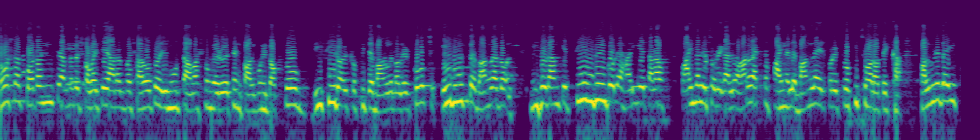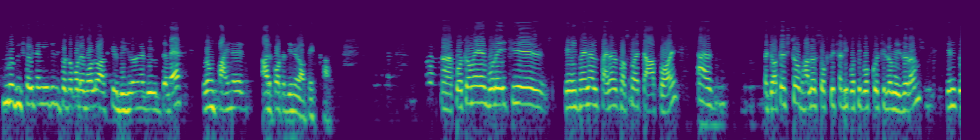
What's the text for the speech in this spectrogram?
নমস্কার স্পটন নিউজে আপনাদের সবাইকে আর একবার স্বাগত। এই মুহূর্তে আমার সঙ্গে রয়েছেন ফাল্গুনী দত্ত বিসি রয় ট্রফিতে বাংলা দলের কোচ এই মুহূর্তে বাংলা দল মিজোরামকে তিন দুই গোলে হারিয়ে তারা ফাইনালে চলে গেল। আরও একটা ফাইনালে বাংলা, এরপরে ট্রফি ছোঁয়ার অপেক্ষা। ফাল্গুনী দা, এই পুরো বিষয়টা নিয়ে যদি ছোট করে বলো, আজকের মিজোরামের বিরুদ্ধে ম্যাচ এবং ফাইনালের আর কটা দিনের অপেক্ষা? প্রথমে বলেইছি যে সেমিফাইনাল ফাইনাল সবসময় টাফ হয়। হ্যাঁ যথেষ্ট ভালো শক্তিশালী প্রতিপক্ষ ছিল মিজোরাম। কিন্তু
